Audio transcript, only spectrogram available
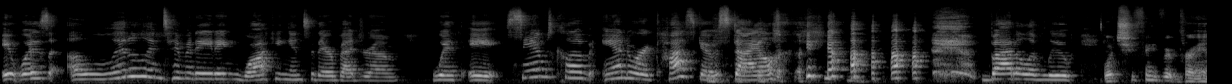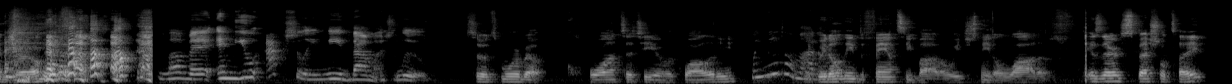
It was a little intimidating walking into their bedroom with a Sam's Club and or Costco style bottle of lube. What's your favorite brand, bro? love it and you actually need that much lube so it's more about quantity over quality. we need a lot Like of we don't need the fancy bottle. We just need a lot of. Is there a special type?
